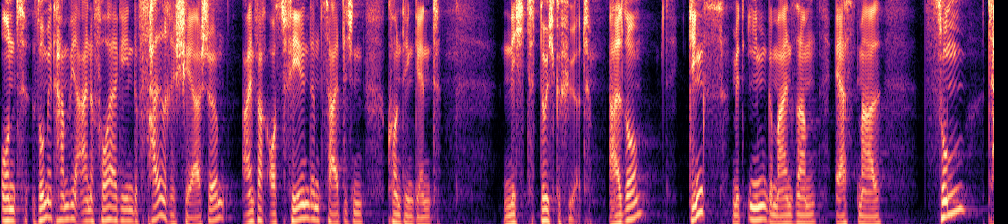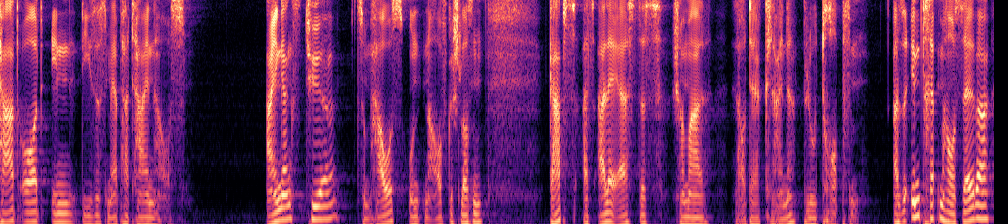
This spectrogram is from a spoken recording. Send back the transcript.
und somit haben wir eine vorhergehende Fallrecherche einfach aus fehlendem zeitlichen Kontingent nicht durchgeführt. Also ging's mit ihm gemeinsam erstmal zum Tatort in dieses Mehrparteienhaus. Eingangstür zum Haus unten aufgeschlossen, gab's als allererstes schon mal lauter kleine Bluttropfen. Also im Treppenhaus selber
